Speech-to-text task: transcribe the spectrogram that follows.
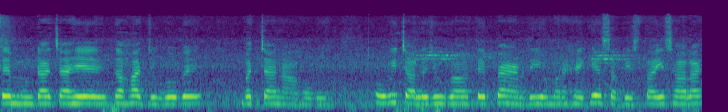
ਤੇ ਮੁੰਡਾ ਚਾਹੇ ਦਹਾਜੂ ਹੋਵੇ, ਬੱਚਾ ਨਾ ਹੋਵੇ, ਉਹ ਵੀ ਚੱਲ ਜੂਗਾ। ਤੇ ਭੈਣ ਦੀ ਉਮਰ ਹੈਗੀ ਹੈ 26 27 ਸਾਲ ਹੈ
